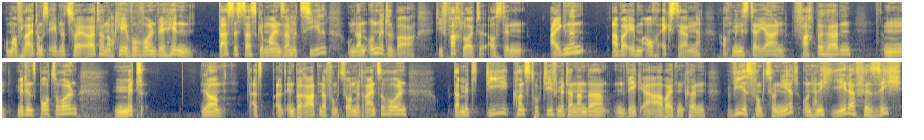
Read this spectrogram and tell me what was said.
um auf Leitungsebene zu erörtern, okay, wo wollen wir hin? Das ist das gemeinsame Ziel, um dann unmittelbar die Fachleute aus den eigenen, aber eben auch externen, Ja. auch ministerialen Fachbehörden mh, mit ins Boot zu holen, mit ja, als, als in beratender Funktion mit reinzuholen, damit die konstruktiv miteinander einen Weg erarbeiten können, wie es funktioniert und Ja. nicht jeder für sich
